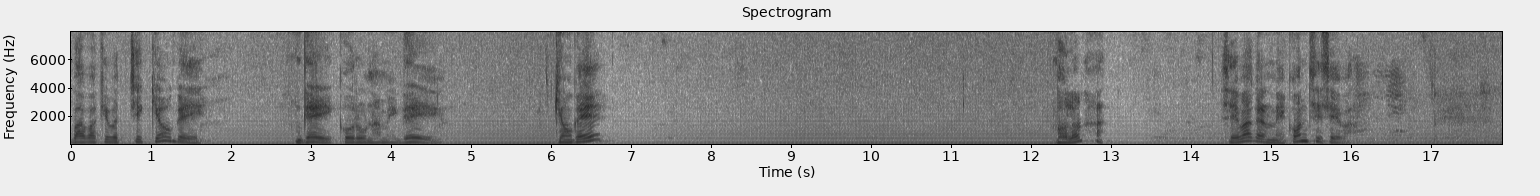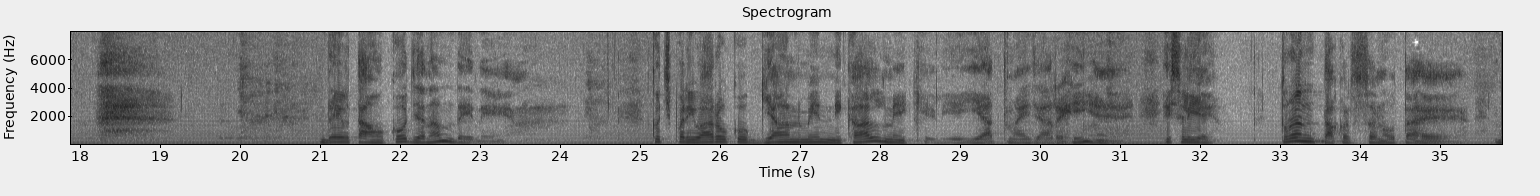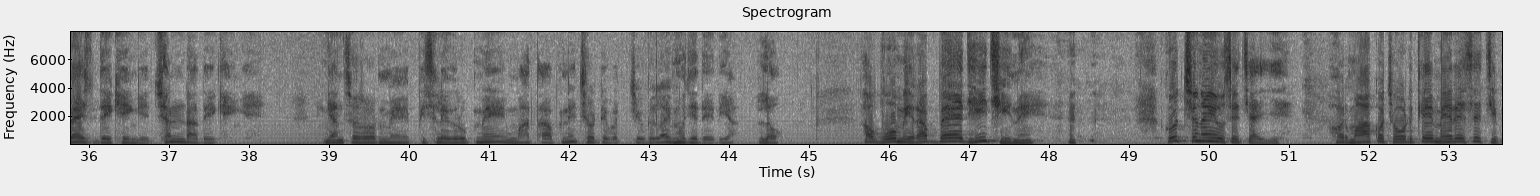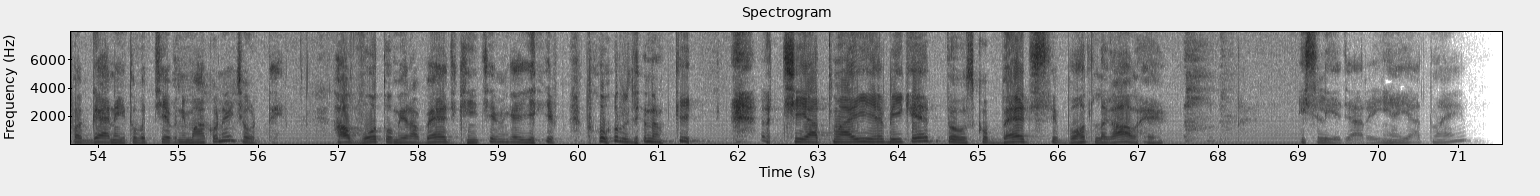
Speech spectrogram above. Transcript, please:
बाबा के बच्चे क्यों गए? गए, कोरोना में गए। क्यों गए? बोलो ना। सेवा करने, कौन सी सेवा? देवताओं को जन्म देने। कुछ परिवारों को ज्ञान में निकालने के लिए ये आत्माएँ जा रही हैं। इसलिए तुरंत आकर्षण होता है। बैच देखेंगे, झंडा देखेंगे। ज्ञान सरोवर में, पिछले ग्रुप में माता अपने छोटे बच्चों को लाई मुझे दे दिया, लो। अब वो मेरा बैज ही छीने। कुछ नहीं उसे चाहिए। और माँ को छोड़ के मेरे से चिपक गया। नहीं तो बच्चे अपनी माँ को नहीं छोड़ते। अब वो तो मेरा बैज खींचे में गया ये पूर्व जन्म की अच्छी आत्मा आई है बीके तो उसको बैज से बहुत लगाव है। इसलिए जा रही हैं ये आत्माएँ।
